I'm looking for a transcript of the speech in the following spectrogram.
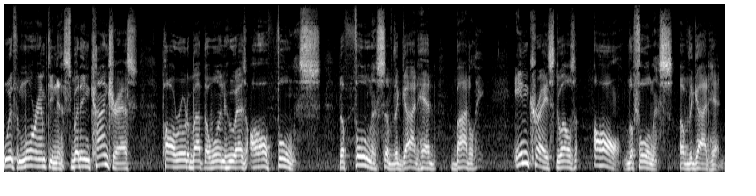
with more emptiness. But in contrast, Paul wrote about the one who has all fullness, the fullness of the Godhead bodily. In Christ dwells all the fullness of the Godhead.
